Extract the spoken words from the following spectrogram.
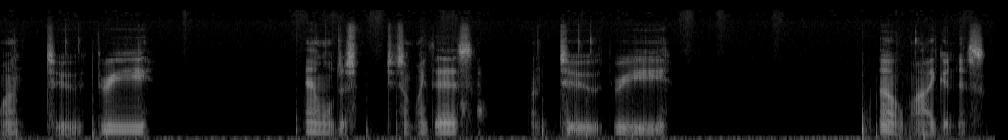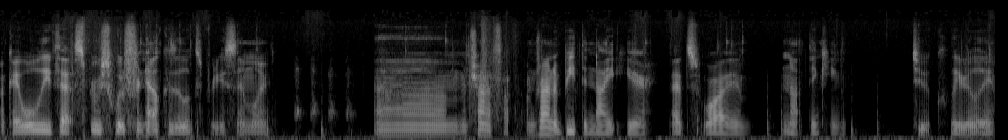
One two three. And we'll just do something like this. One two three. Oh my goodness. Okay we'll leave that spruce wood for now because it looks pretty similar. Um, I'm trying to I'm trying to beat the night here. That's why I'm not thinking too clearly.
